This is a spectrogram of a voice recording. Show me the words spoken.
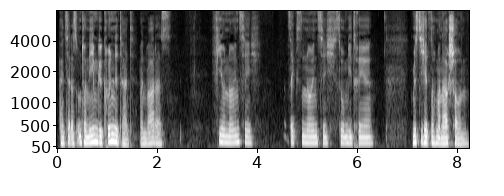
als er das Unternehmen gegründet hat, wann war das? 94, 96, so um die Drehe. Müsste ich jetzt nochmal nachschauen.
